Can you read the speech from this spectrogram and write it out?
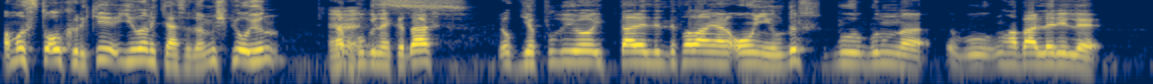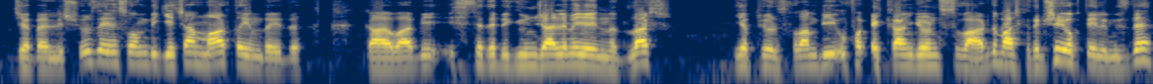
Ama Stalker 2 yılan hikayesine dönmüş bir oyun. Ya bugüne kadar Yok yapılıyor, iptal edildi falan yani 10 yıldır bu bununla bunun haberleriyle cebelleşiyoruz. En son bir geçen Mart ayındaydı galiba bir sitede bir güncelleme yayınladılar. Yapıyoruz falan bir ufak ekran görüntüsü vardı. Başka da bir şey yoktu elimizde.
